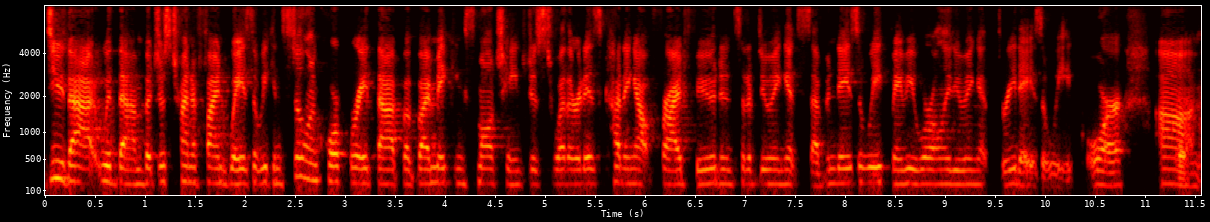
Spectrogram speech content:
do that with them but just trying to find ways that we can still incorporate that but by making small changes to whether it is cutting out fried food instead of doing it seven days a week maybe we're only doing it three days a week or um,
